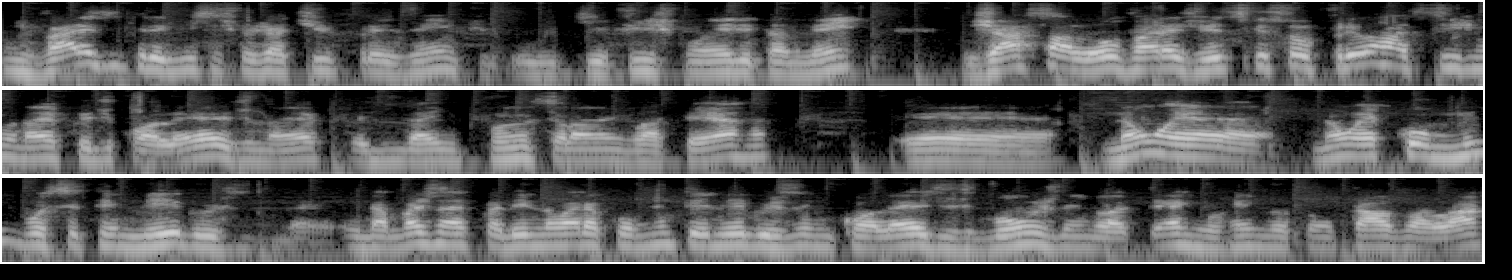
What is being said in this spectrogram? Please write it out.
em várias entrevistas que eu já tive presente e que fiz com ele também, já falou várias vezes que sofreu racismo na época de colégio, na época da infância lá na Inglaterra. É, não é não é comum você ter negros, né, ainda mais na época dele, não era comum ter negros em colégios bons na Inglaterra, o Hamilton estava lá,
